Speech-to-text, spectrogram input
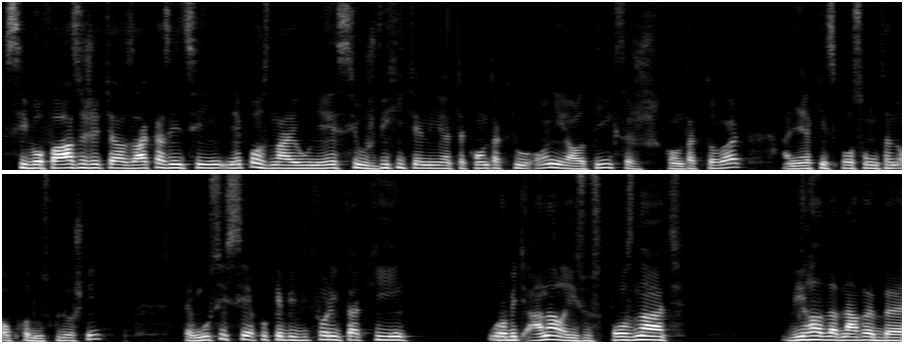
si vo fáze, že ťa zákazníci nepoznajú, nie si už vychytený a ťa kontaktujú oni, ale ty chceš kontaktovať a nejakým spôsobom ten obchod uskutočniť, tak musíš si ako keby vytvoriť taký, urobiť analýzu, spoznať, vyhľadať na webe,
